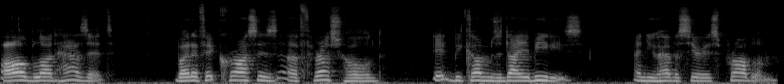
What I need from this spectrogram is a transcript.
All blood has it, but if it crosses a threshold, it becomes diabetes, and you have a serious problem.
